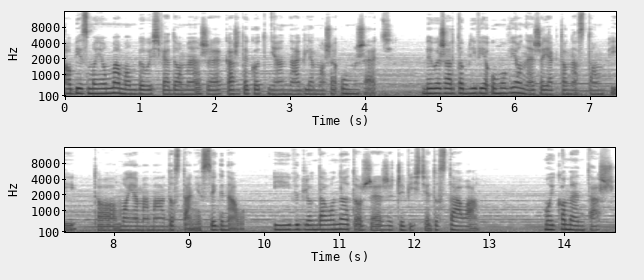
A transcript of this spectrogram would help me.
Obie z moją mamą były świadome, że każdego dnia nagle może umrzeć. Były żartobliwie umówione, że jak to nastąpi, to moja mama dostanie sygnał. I wyglądało na to, że rzeczywiście dostała. Mój komentarz.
